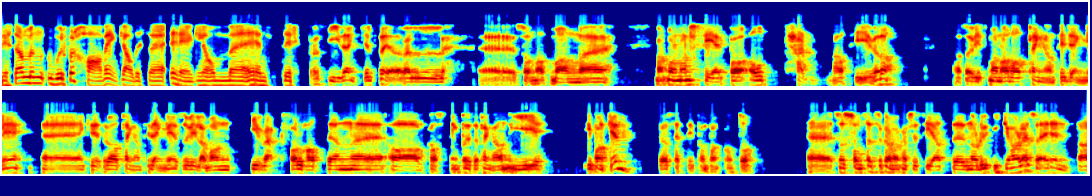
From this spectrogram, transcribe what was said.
Christian, men hvorfor har vi egentlig alle disse reglene om eh, renter? For å si det enkelt, så er det vel eh, sånn at man, eh, når man ser på alternativet, da. Altså Hvis man hadde hatt pengene tilgjengelig, eh, kreditor hadde hatt pengene tilgjengelig, så ville man i hvert fall hatt en eh, avkastning på disse pengene i, i banken for å sette dem på en bankkonto. Eh, så Sånn sett så kan man kanskje si at eh, når du ikke har det, så er renta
